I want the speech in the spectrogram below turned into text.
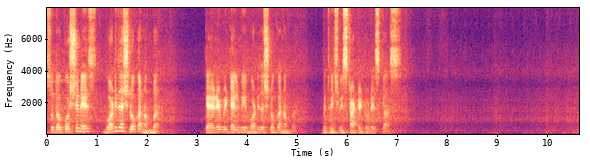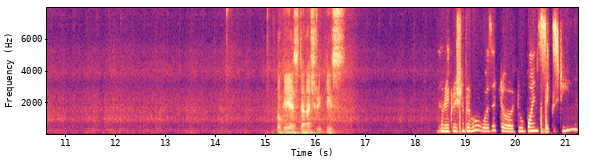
so the question is, what is the shloka number? Can anybody tell me what is the shloka number with which we started today's class? Okay, yes, Dhanashri, please. Hare Krishna Prabhu, was it uh, 2.16?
